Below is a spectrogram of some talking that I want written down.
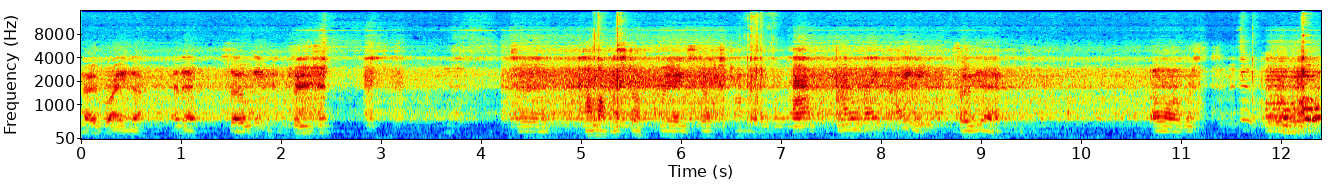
Trainer. And uh, so, in conclusion, to come up with stuff, create stuff to try and get everyone, and they pay you. So yeah. Oh, this a.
